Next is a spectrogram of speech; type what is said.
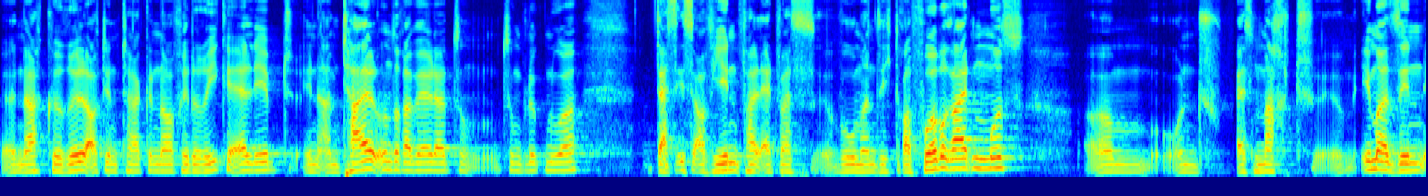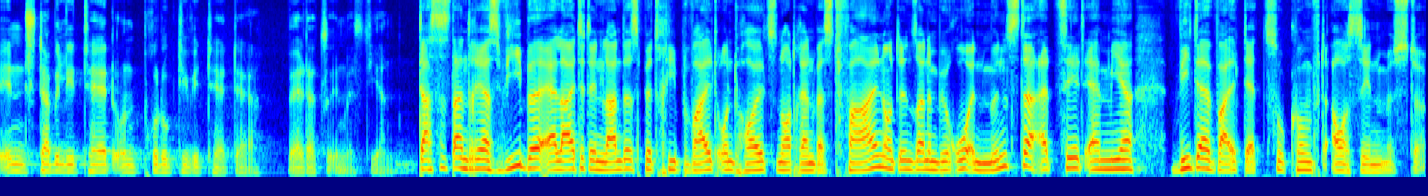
äh, nach Kyrill auch den Tag genau Friederike erlebt, in einem Teil unserer Wälder zum, zum Glück nur. Das ist auf jeden Fall etwas, wo man sich darauf vorbereiten muss. Ähm, und es macht äh, immer Sinn in Stabilität und Produktivität der Wälder zu investieren. Das ist Andreas Wiebe. Er leitet den Landesbetrieb Wald und Holz Nordrhein-Westfalen und in seinem Büro in Münster erzählt er mir, wie der Wald der Zukunft aussehen müsste.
